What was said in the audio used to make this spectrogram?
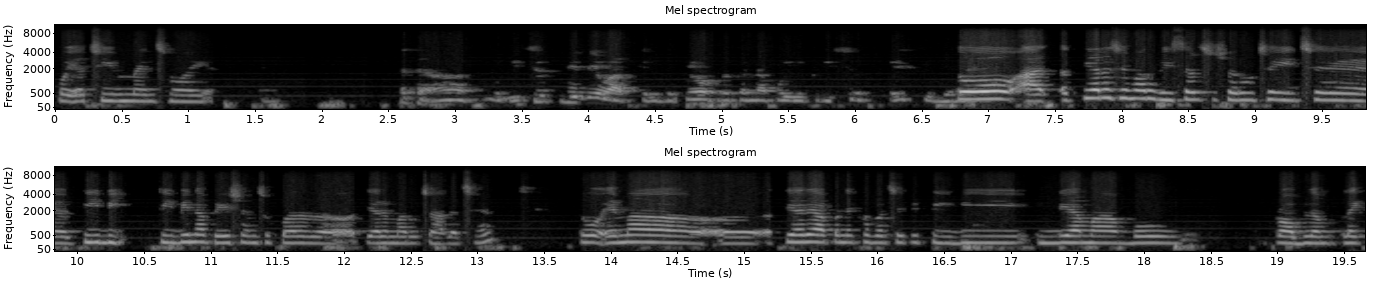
કોઈ અચીવમેન્ટ હોય. તે અત્યારે જે મારું રિસર્ચ શરૂ છે એ છે ટીબી ટીબીના પેશન્ટ્સ ઉપર અત્યારે મારું ચાલે છે. તો એમાં અત્યારે આપણને ખબર છે કે ટીબી ઇન્ડિયામાં બહુ પ્રોબ્લેમ લાઈક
